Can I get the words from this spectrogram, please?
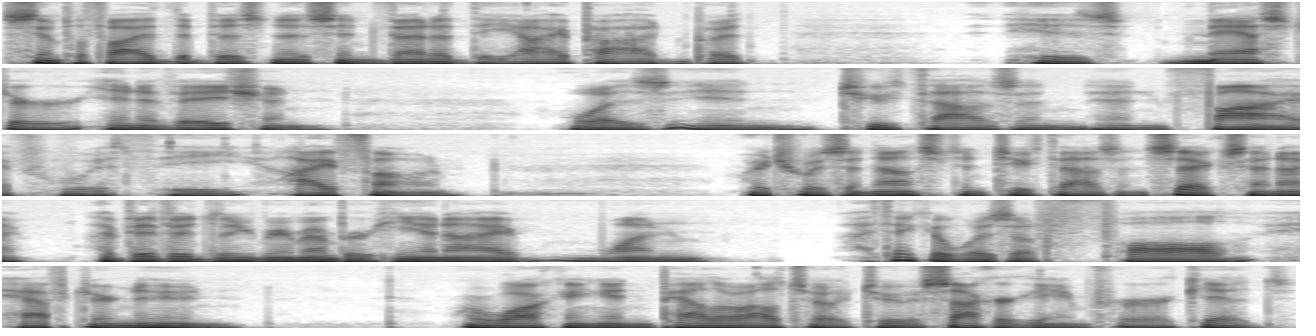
simplified the business, invented the iPod, but his master innovation was in 2005 with the iPhone, which was announced in 2006. And I, I vividly remember he and I one, I think it was a fall afternoon. We're walking in Palo Alto to a soccer game for our kids.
